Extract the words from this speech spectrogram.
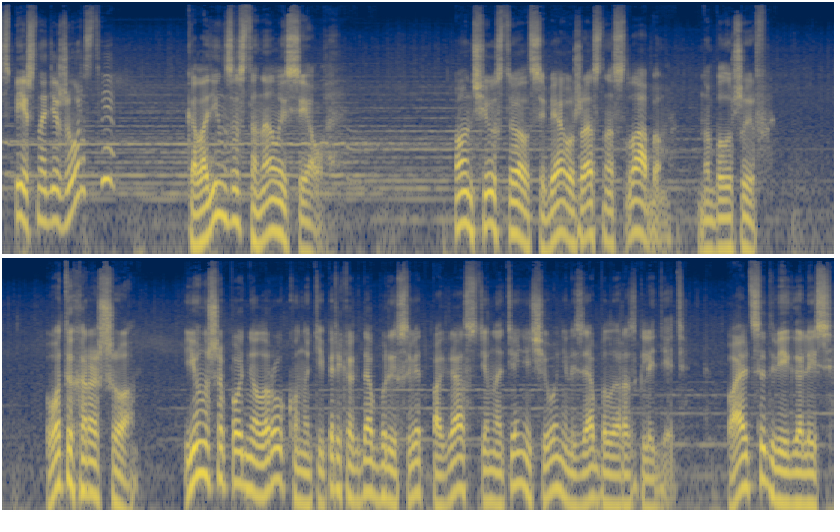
«Спишь на дежурстве?» Каладин застонал и сел. Он чувствовал себя ужасно слабым, но был жив. Вот и хорошо. Юноша поднял руку, но теперь, когда буресвет погас, в темноте ничего нельзя было разглядеть. Пальцы двигались.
